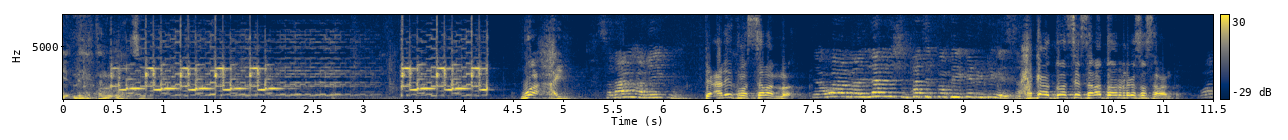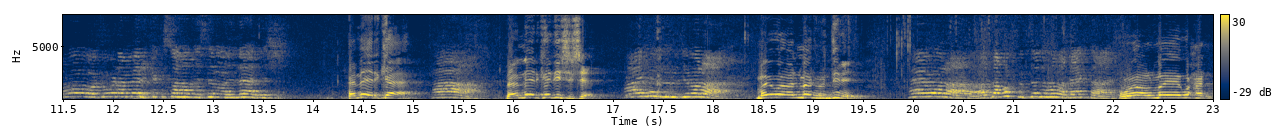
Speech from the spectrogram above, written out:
يا وحي السلام عليكم. وعليكم السلام. ولا ما فوق يقدر حقا دوسي صلاة دور صلاة والله أمريكا كسو هذا أمريكا؟ ها. ما أمريكا دي شيء. هاي من هدي ولا؟ ما ولا المال هديني هاي ولا. هذا قف تدها ولا داكتها ولا ما وحن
